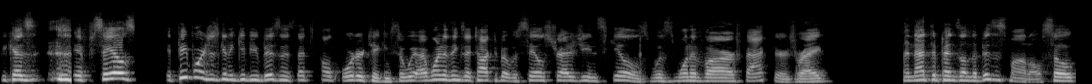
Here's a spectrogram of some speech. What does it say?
Because if sales, if people are just going to give you business, that's called order taking. So we, uh, one of the things I talked about with sales strategy and skills was one of our factors, right? And that depends on the business model. So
